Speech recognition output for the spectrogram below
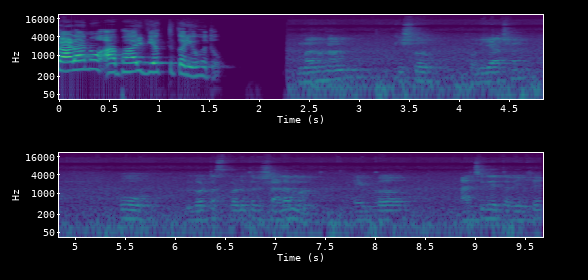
શાળાનો આભાર વ્યક્ત કર્યો હતો. મારું નામ કિશોર ખોરિયા છે. હું લોટસ પડોતરી શાળામાં એક આચાર્ય તરીકે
